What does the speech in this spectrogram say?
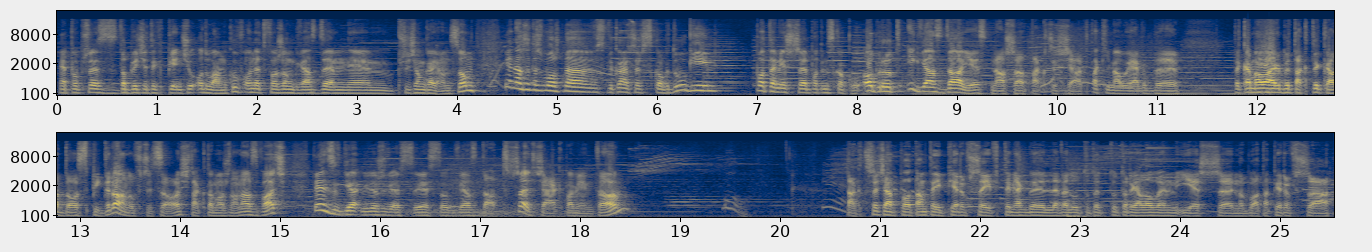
e, poprzez zdobycie tych pięciu odłamków, one tworzą gwiazdę e, przyciągającą, jednakże też można wykonać też skok długi, potem jeszcze po tym skoku obrót i gwiazda jest nasza tak czy siak, taki mały jakby Taka mała jakby taktyka do speedrunów czy coś, tak to można nazwać. Więc już jest, jest to gwiazda trzecia, jak pamiętam. Tak, trzecia po tamtej pierwszej w tym jakby levelu tut tutorialowym i jeszcze, no była ta pierwsza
